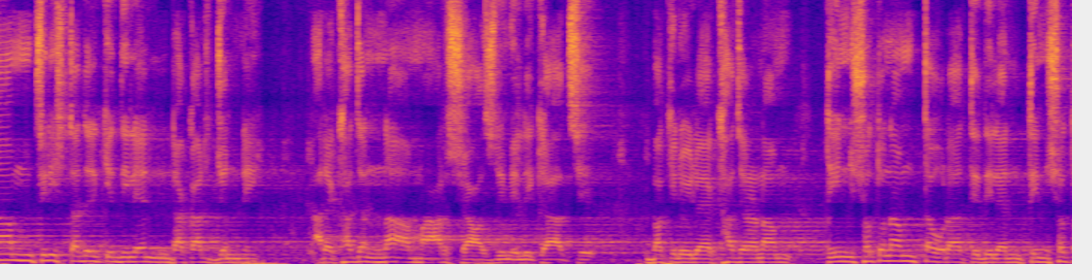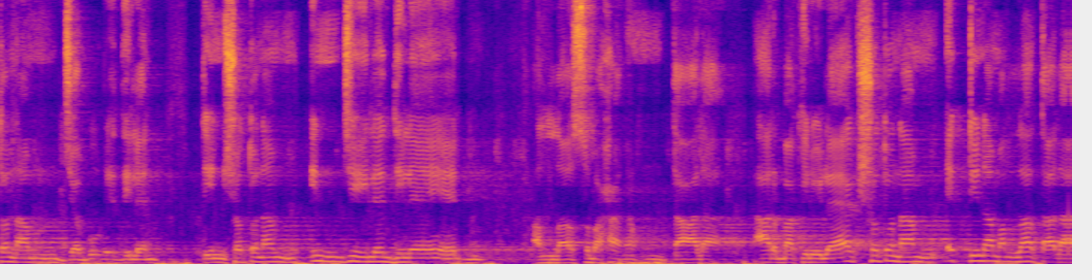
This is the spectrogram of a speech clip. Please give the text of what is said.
নাম ফিরিস্তাদেরকে দিলেন ডাকার জন্যে, আর এক হাজার নাম আর সে আজিমে লেখা আছে। বাকি রইল এক হাজার নাম, তিন শত নাম তাওরাতে দিলেন, তিন শত নাম জাবুরে দিলেন, তিন শত নাম ইঞ্জিলে দিলেন। আল্লাহ সুবাহানাহু তাআলা আর বাকি রইল একশত নাম, একটি নাম আল্লাহ তাআলা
